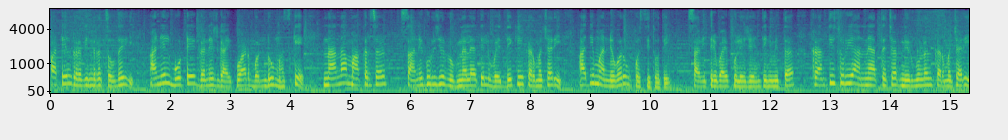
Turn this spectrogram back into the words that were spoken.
पाटील रवींद्र चौधरी अनिल बोटे गणेश गायकवाड बंडू म्हस्के नाना माकरसळ साने गुरुजी रुग्णालयातील वैद्यकीय कर्मचारी आदी मान्यवर उपस्थित होते. सावित्रीबाई फुले जयंतीनिमित्त क्रांतीसूर्य अन्य अत्याचार निर्मूलन कर्मचारी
